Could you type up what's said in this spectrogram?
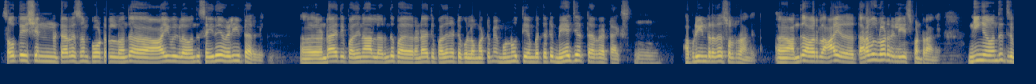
சவுத் ஏஷியன் டெரரிசம் போர்ட்டல் வந்து ஆய்வுகளை வந்து செய்தே வெளியிட்டார்கள். ரெண்டாயிரத்தி பதினாலுல இருந்து ப- ரெண்டாயிரத்தி பதினெட்டுக்குள்ள மட்டுமே முன்னூத்தி எண்பத்தெட்டு மேஜர் டெரர் அட்டாக்ஸ் அப்படின்றத சொல்றாங்க. அஹ் வந்து அவர்கள் ஆய் தரவுகளோட ரிலீஸ் பண்றாங்க. நீங்க வந்து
